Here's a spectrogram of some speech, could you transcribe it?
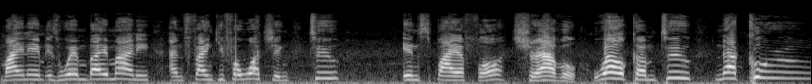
My name is Wemba Imani and thank you for watching to Inspire for Travel. Welcome to Nakuru.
